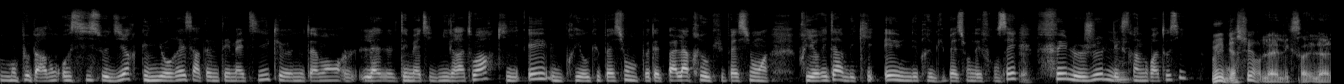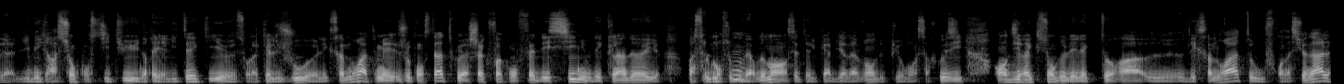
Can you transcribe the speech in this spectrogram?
on peut pardon, aussi se dire qu'il y aurait certaines thématiques, euh, notamment la thématique migratoire, qui est une préoccupation, peut-être pas la préoccupation prioritaire, mais qui est une des préoccupations des Français, fait le jeu de l'extrême droite aussi. Oui, bien sûr, l'immigration constitue une réalité qui, euh, sur laquelle joue euh, l'extrême droite. Mais je constate qu'à chaque fois qu'on fait des signes ou des clins d'œil, pas seulement sous mm. gouvernement, hein, c'était le cas bien avant, depuis au moins Sarkozy, en direction de l'électorat d'extrême droite ou Front National,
